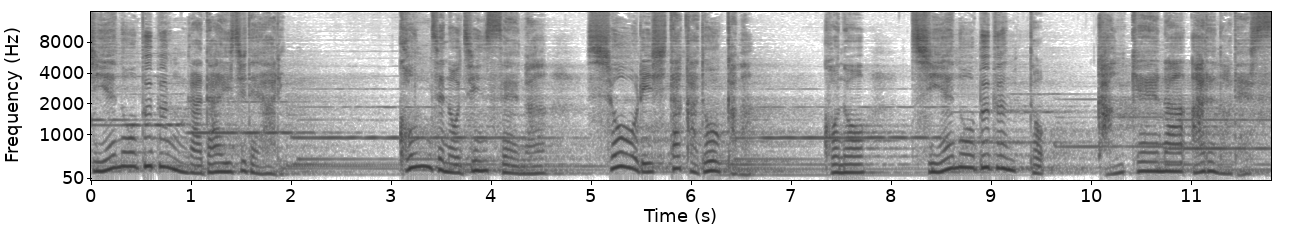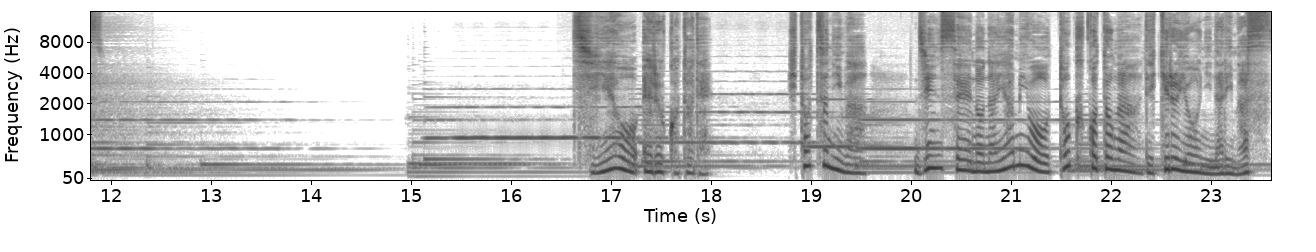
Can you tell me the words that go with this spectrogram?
知恵の部分が大事であり今世の人生が勝利したかどうかはこの知恵の部分と関係があるのです。知恵を得ることで一つには人生の悩みを解くことができるようになります。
